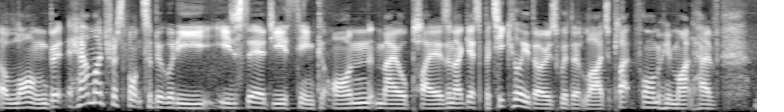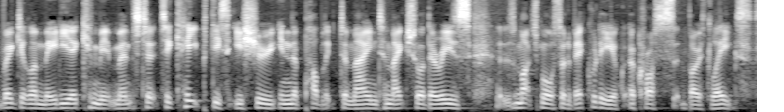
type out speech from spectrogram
along. But how much responsibility is there, do you think, on male players, and I guess particularly those with a large platform who might have regular media commitments, to, to keep this issue in the public domain to make sure there is much more sort of equity across both leagues?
